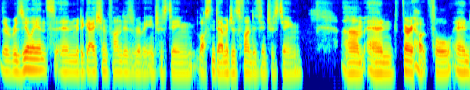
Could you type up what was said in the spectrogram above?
the resilience and mitigation fund is really interesting. Loss and damages fund is interesting um, and very hopeful. And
